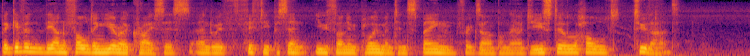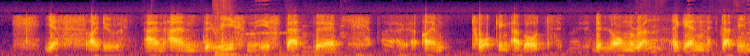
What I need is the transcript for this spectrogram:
But given the unfolding euro crisis and with 50% youth unemployment in Spain, for example, now, do you still hold to that? Yes, I do. And, and the reason is that uh, I'm talking about the long run. Again, that means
